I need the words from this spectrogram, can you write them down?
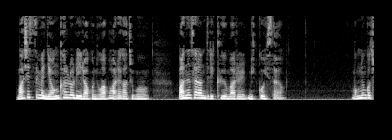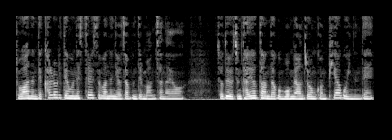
맛있으면 0칼로리라고 누가 말해가지고 많은 사람들이 그 말을 믿고 있어요. 먹는 거 좋아하는데 칼로리 때문에 스트레스 받는 여자분들 많잖아요. 저도 요즘 다이어트 한다고 몸에 안 좋은 건 피하고 있는데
